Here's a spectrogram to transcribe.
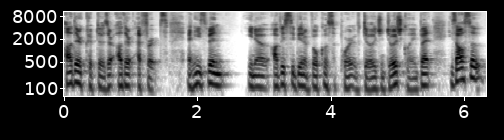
other cryptos or other efforts. And he's been you know obviously been a vocal support of Doge and Dogecoin, but he's also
